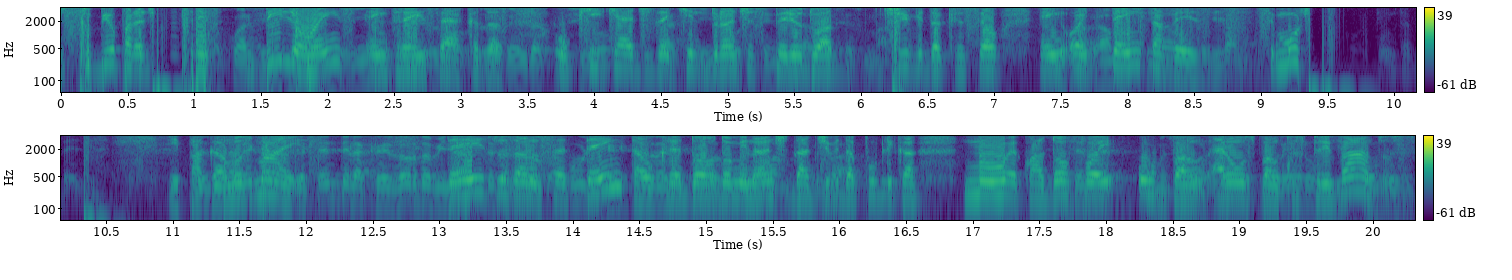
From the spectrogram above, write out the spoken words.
subiu para 16 bilhões em três décadas, o que quer dizer que durante esse período a dívida cresceu em 80 vezes, se multiplicou e pagamos mais. Desde os anos 70, o credor dominante da dívida pública no Equador foi o ban eram os bancos privados,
